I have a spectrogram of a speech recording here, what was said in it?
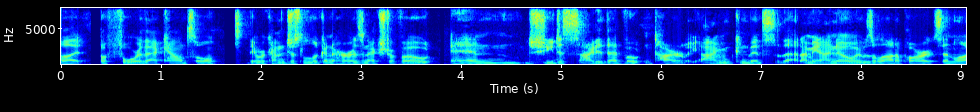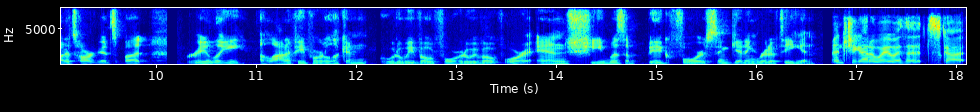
But before that council, they were kind of just looking to her as an extra vote, and she decided that vote entirely. I'm convinced of that. I mean, I know it was a lot of parts and a lot of targets, but really, a lot of people were looking, who do we vote for? Who do we vote for? And she was a big force in getting rid of Tegan. And she got away with it, Scott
